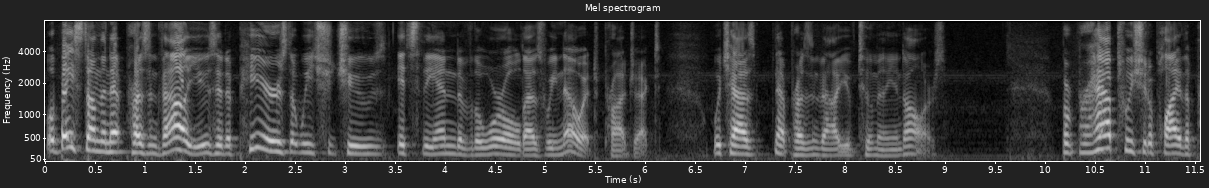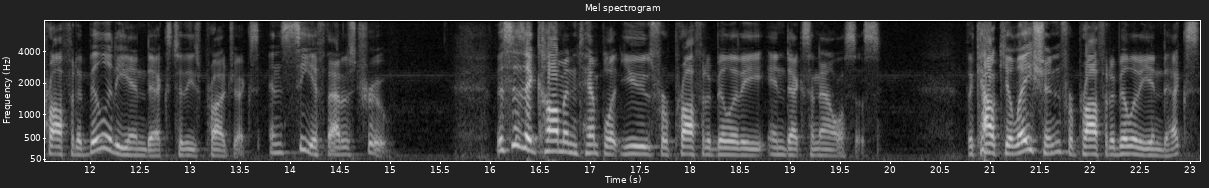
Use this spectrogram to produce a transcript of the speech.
Well, based on the net present values, it appears that we should choose It's the End of the World as We Know It project, which has net present value of $2 million. But perhaps we should apply the profitability index to these projects and see if that is true. This is a common template used for profitability index analysis. The calculation for profitability index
